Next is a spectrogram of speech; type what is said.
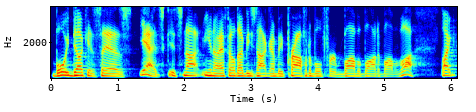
Boyd Duckett says, "Yeah, it's it's not you know FLW is not going to be profitable for blah blah blah blah blah blah." Like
